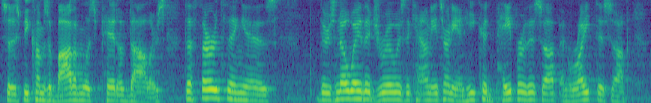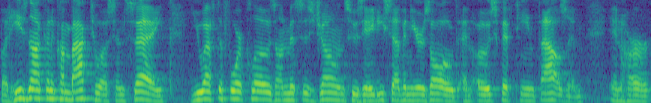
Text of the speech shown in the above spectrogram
So this becomes a bottomless pit of dollars. The third thing is, there's no way that Drew is the county attorney, and he could paper this up and write this up, but he's not gonna come back to us and say, you have to foreclose on Mrs. Jones, who's eighty-seven years old and owes fifteen thousand in her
